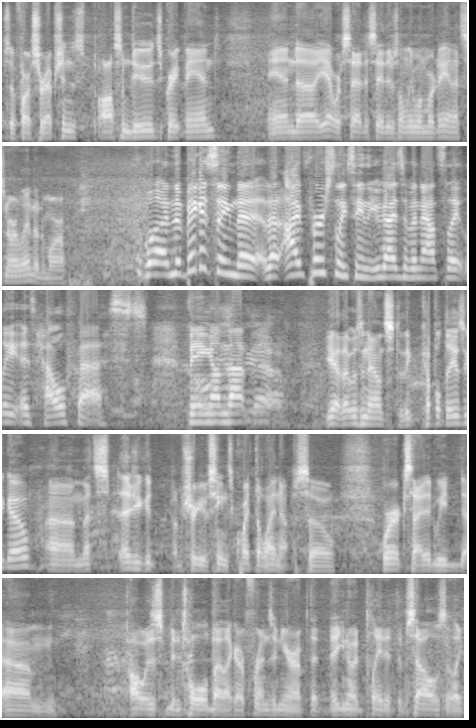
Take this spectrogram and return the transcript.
so far. Soreption's awesome dudes, great band, and uh, yeah, we're sad to say there's only one more day, and that's in Orlando tomorrow. Well, and the biggest thing that, that I've personally seen that you guys have announced lately is Hellfest being on that bill. Yeah, that was announced I think a couple days ago. Um, that's as you could, I'm sure you've seen, it's quite the lineup. So we're excited. We'd um, always been told by like our friends in Europe that you know had played it themselves. That, like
